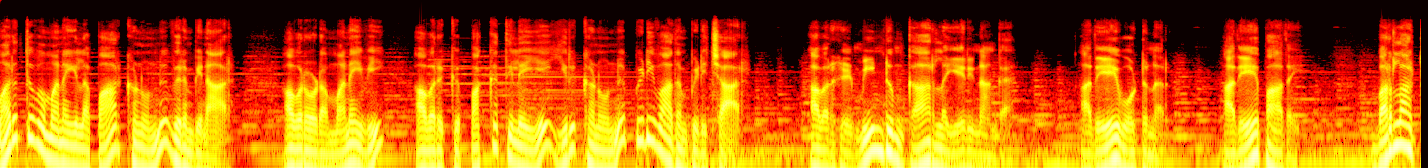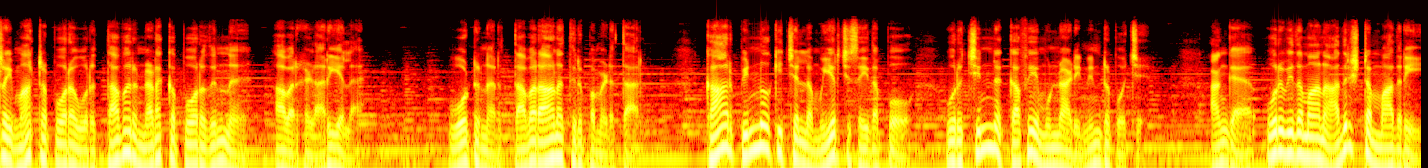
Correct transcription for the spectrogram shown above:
மருத்துவமனையில பார்க்கணும்னு விரும்பினார். அவரோட மனைவி அவருக்கு பக்கத்திலேயே இருக்கணும்னு பிடிவாதம் பிடிச்சார். அவர்கள் மீண்டும் கார்ல ஏறினாங்க. அதே ஓட்டுநர் அதே பாதை. வரலாற்றை மாற்றப் போற ஒரு தவறு நடக்கப் போறதுன்னு அவர்கள் அறியல. ஓட்டுநர் தவறான திருப்பம் எடுத்தார். கார் பின்னோக்கி செல்ல முயற்சி செய்தப்போ ஒரு சின்ன கஃபே முன்னாடி நின்று போச்சு. அங்க ஒரு விதமான அதிர்ஷ்டம் மாதிரி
